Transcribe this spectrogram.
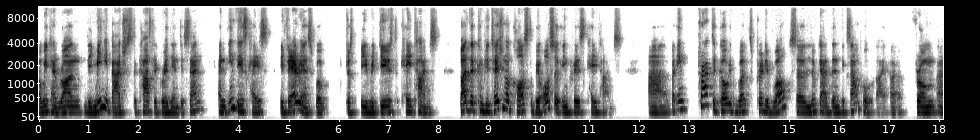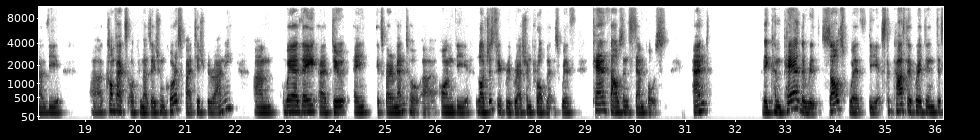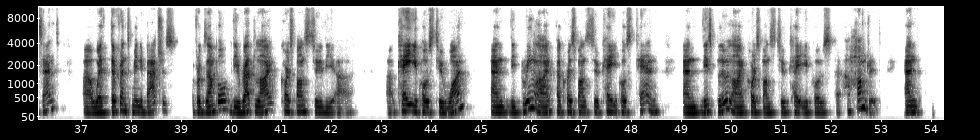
uh, we can run the mini batch stochastic gradient descent. And in this case, the variance will just be reduced k times. But the computational cost will also increase k times. Uh, but in practical, it works pretty well. So look at the example uh, from uh, the uh, convex optimization course by Tibshirani, um, where they uh, do an experimental on the logistic regression problems with 10,000 samples. And they compare the results with the stochastic gradient descent uh, with different mini batches. For example, the red line corresponds to the uh, uh, k equals to one, and the green line corresponds to k equals 10, and this blue line corresponds to k equals uh, 100. And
